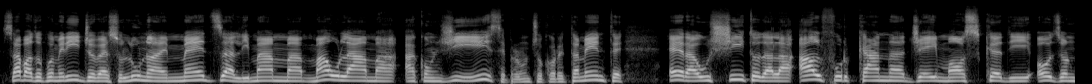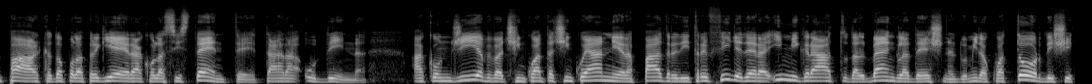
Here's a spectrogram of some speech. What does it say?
Sabato pomeriggio verso l'una e mezza l'imam Maulama Akonji, se pronuncio correttamente, era uscito dalla Al Furqan J Mosque di Ozone Park dopo la preghiera con l'assistente Tara Uddin. Akonji aveva 55 anni, era padre di tre figli ed era immigrato dal Bangladesh nel 2014,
